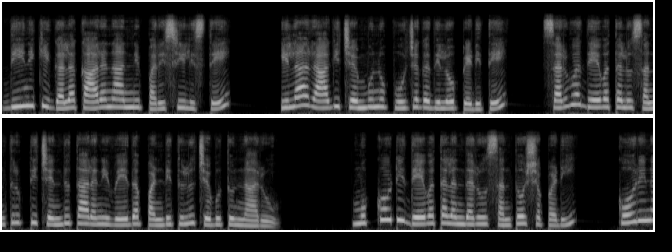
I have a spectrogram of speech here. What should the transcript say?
దీనికి గల కారణాన్ని పరిశీలిస్తే ఇలా రాగి చెంబును పూజగదిలో పెడితే సర్వదేవతలు సంతృప్తి చెందుతారని వేద పండితులు చెబుతున్నారు. ముక్కోటి దేవతలందరూ సంతోషపడి కోరిన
